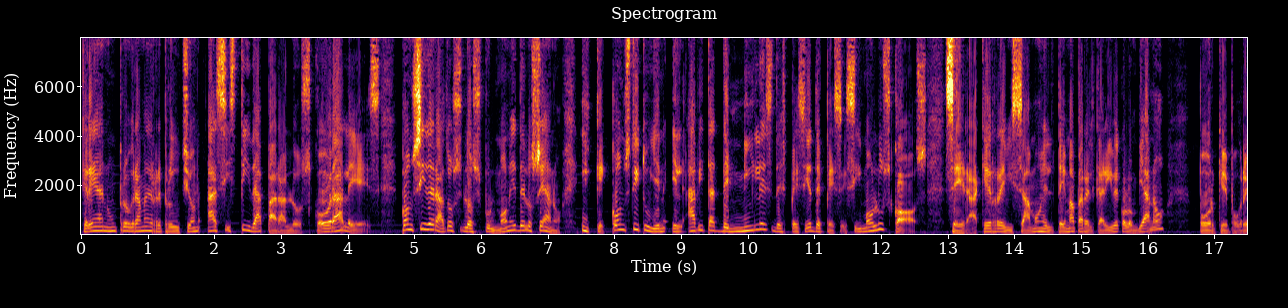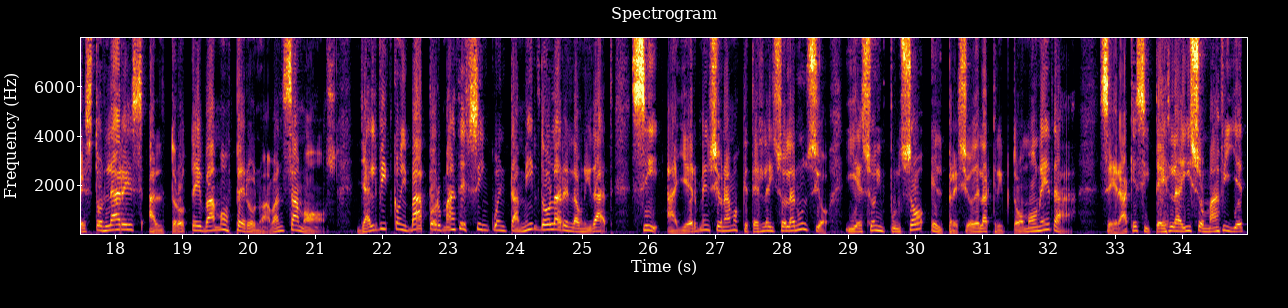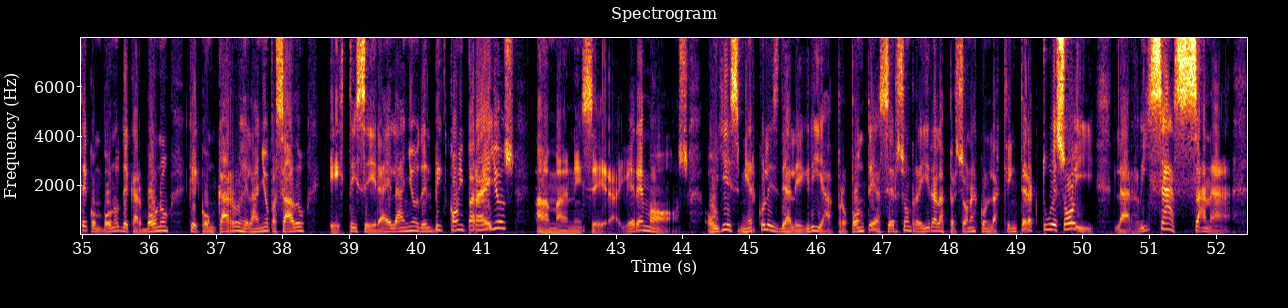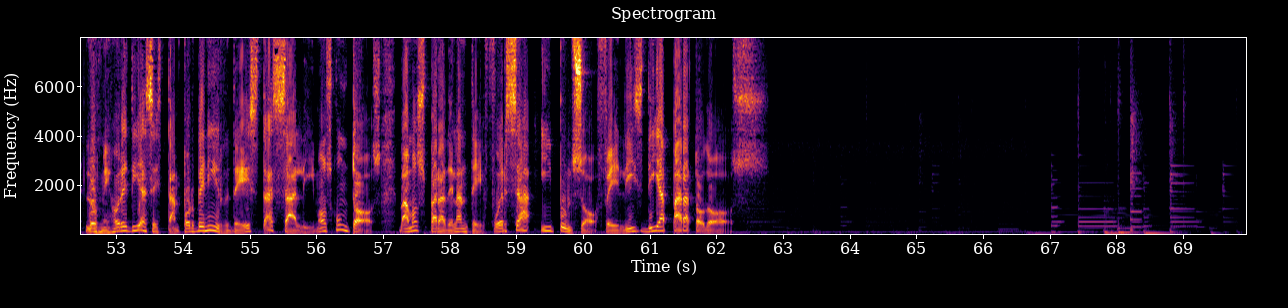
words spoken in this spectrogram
crean un programa de reproducción asistida para los corales, considerados los pulmones del océano y que constituyen el hábitat de miles de especies de peces y moluscos. ¿Será que revisamos el tema para el Caribe colombiano, porque por estos lares al trote vamos pero no avanzamos. Ya el Bitcoin va por más de 50 mil dólares la unidad. Sí, ayer mencionamos que Tesla hizo el anuncio y eso impulsó el precio de la criptomoneda. ¿Será que si Tesla hizo más billete con bonos de carbono que con carros el año pasado, ¿Este será el año del Bitcoin para ellos? Amanecerá y veremos. Hoy es miércoles de alegría. Proponte hacer sonreír a las personas con las que interactúes hoy. La risa sana. Los mejores días están por venir. De esta salimos juntos. Vamos para adelante. Fuerza y pulso. Feliz día para todos.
